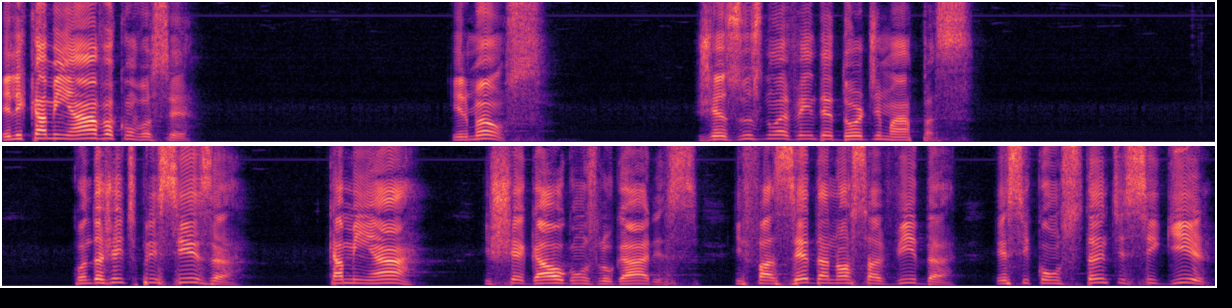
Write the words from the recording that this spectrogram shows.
Ele caminhava com você. Irmãos, Jesus não é vendedor de mapas. Quando a gente precisa caminhar e chegar a alguns lugares, e fazer da nossa vida esse constante seguir,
